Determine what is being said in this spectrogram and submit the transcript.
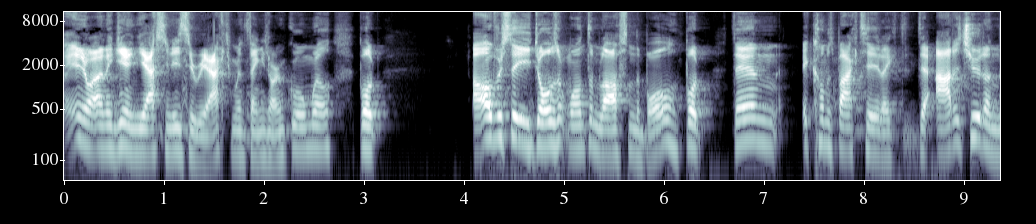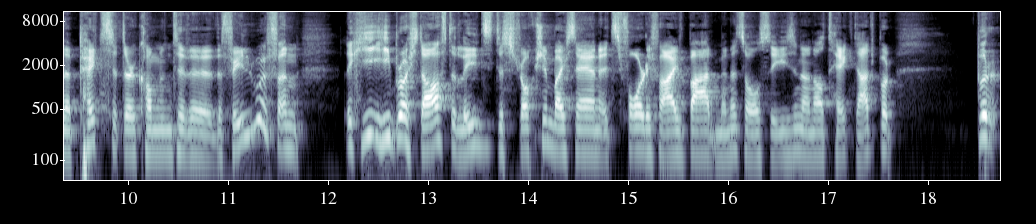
you know, and again, yes, he needs to react when things aren't going well, but obviously he doesn't want them lofting the ball. But then it comes back to like the attitude and the pitch that they're coming to the, the field with, and like he he brushed off the Leeds destruction by saying it's 45 bad minutes all season, and I'll take that, but but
